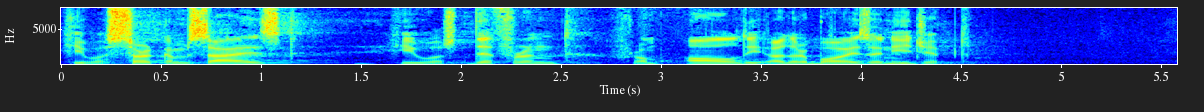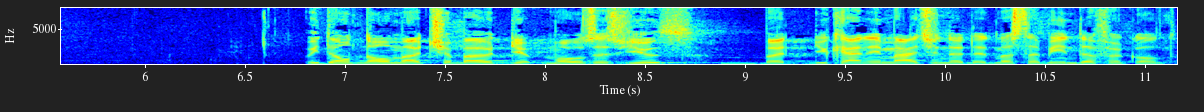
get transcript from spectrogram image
He was circumcised, he was different from all the other boys in Egypt. We don't know much about Moses' youth, but you can imagine that it must have been difficult.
